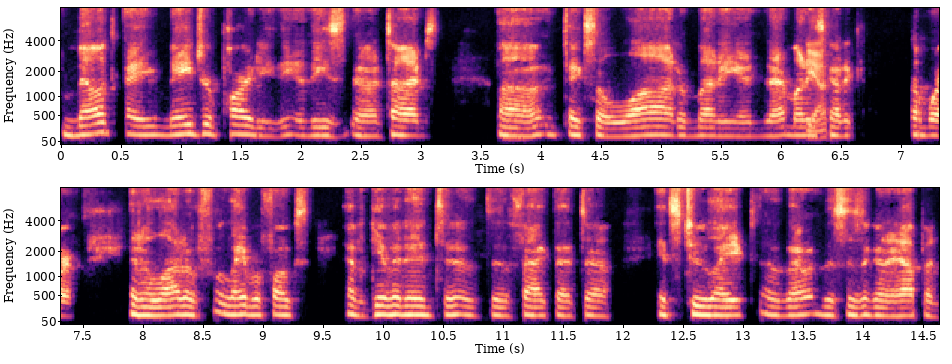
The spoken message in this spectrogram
mount a major party in these uh, times uh, takes a lot of money, and that money's yeah. got to come somewhere. And a lot of labor folks have given in to, to the fact that uh, it's too late. Uh, that this isn't going to happen.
